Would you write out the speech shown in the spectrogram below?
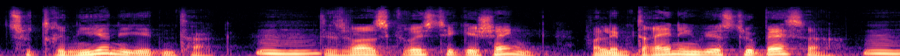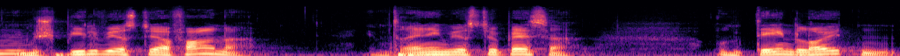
zu trainieren jeden Tag. Mhm. Das war das größte Geschenk. Weil im Training wirst du besser, mhm. im Spiel wirst du erfahrener. Im Training wirst du besser. Und den Leuten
